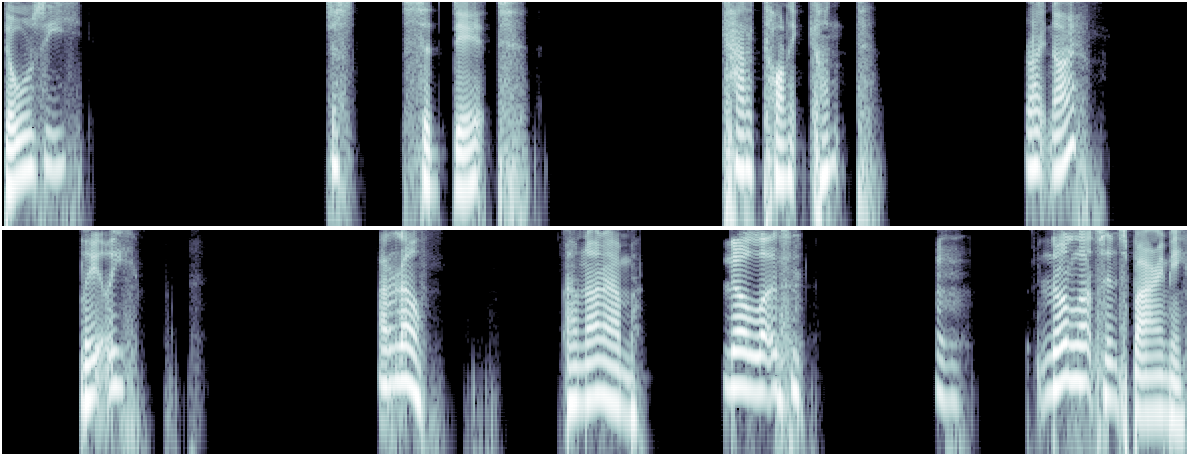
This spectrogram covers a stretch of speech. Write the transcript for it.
dozy, just sedate, catatonic cunt right now. Lately, I don't know. I'm not um no lots no lots inspiring me.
